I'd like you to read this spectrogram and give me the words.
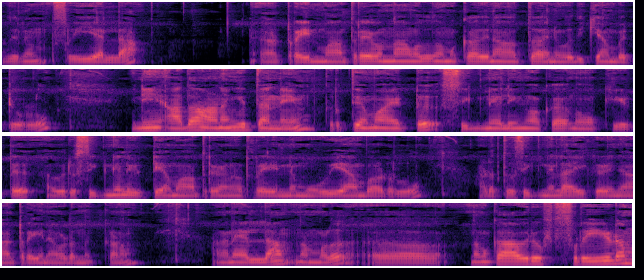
ഇതിനും ഫ്രീ അല്ല ട്രെയിൻ മാത്രമേ ഒന്നാമത് നമുക്ക് അതിനകത്ത് അനുവദിക്കാൻ പറ്റുള്ളൂ. ഇനി അതാണെങ്കിൽ തന്നെയും കൃത്യമായിട്ട് സിഗ്നലിംഗ് ഒക്കെ നോക്കിയിട്ട് ഒരു സിഗ്നൽ കിട്ടിയാൽ മാത്രമേ ട്രെയിനിന് മൂവ് ചെയ്യാൻ പാടുള്ളൂ. അടുത്ത സിഗ്നൽ ആയി കഴിഞ്ഞാൽ ആ ട്രെയിൻ അവിടെ നിൽക്കണം. അങ്ങനെ എല്ലാം നമ്മൾ നമുക്ക് ആ ഒരു ഫ്രീഡം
